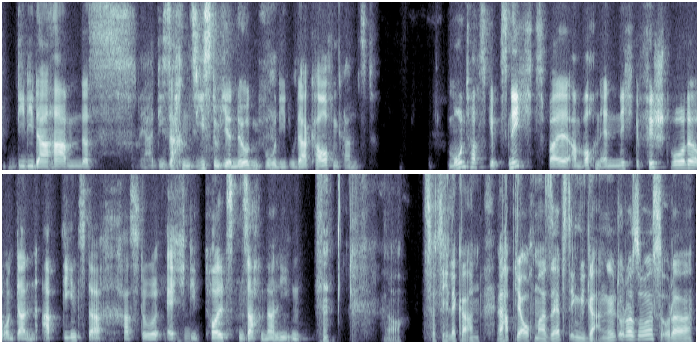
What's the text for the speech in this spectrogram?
die die da haben, das, ja, die Sachen siehst du hier nirgendwo, die du da kaufen kannst. Montags gibt's nichts, weil am Wochenende nicht gefischt wurde und dann ab Dienstag hast du echt die tollsten Sachen da liegen. Ja, das hört sich lecker an. Habt ihr auch mal selbst irgendwie geangelt oder sowas? Oder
